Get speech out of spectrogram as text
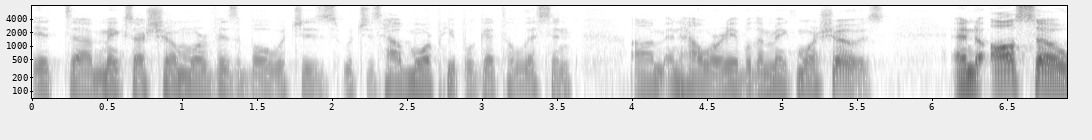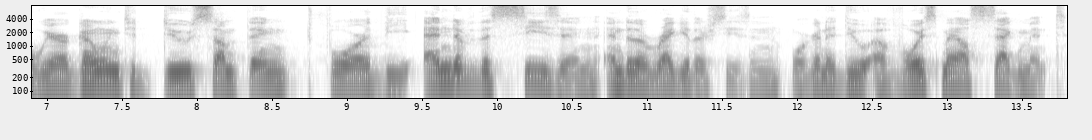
it uh, makes our show more visible, which is which is how more people get to listen, um, and how we're able to make more shows. And also, we're going to do something for the end of the season, end of the regular season. We're going to do a voicemail segment.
